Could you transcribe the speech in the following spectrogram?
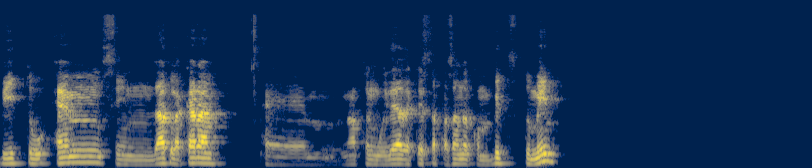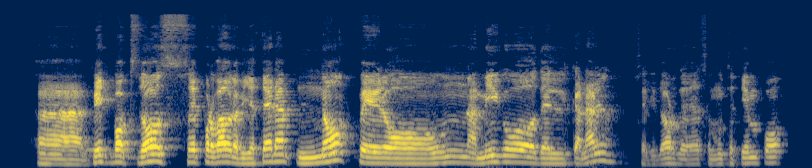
Bit2M sin dar la cara. Eh, no tengo idea de qué está pasando con Bit2Me. Ah, Bitbox 2, he probado la billetera. No, pero un amigo del canal seguidor de hace mucho tiempo,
